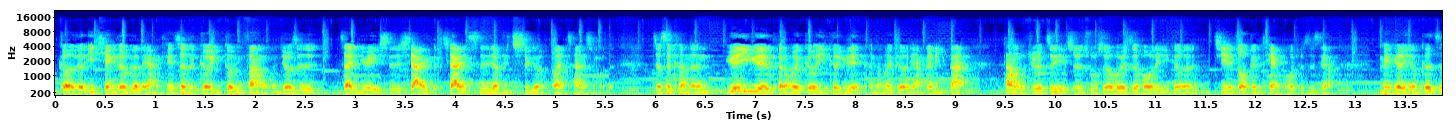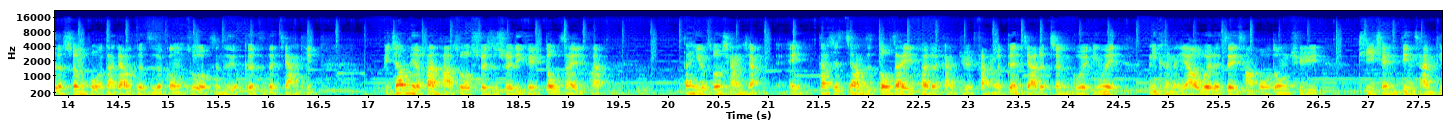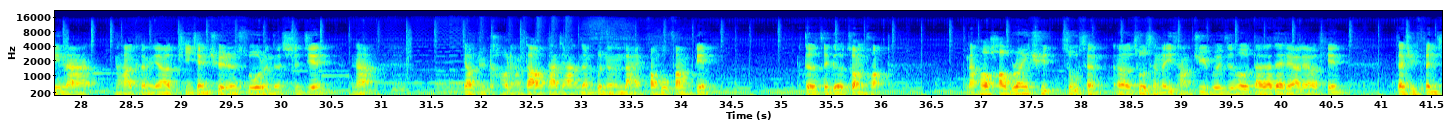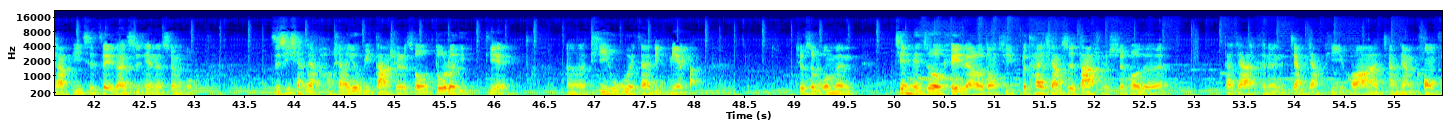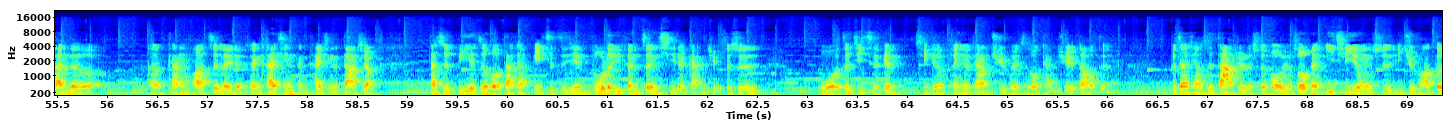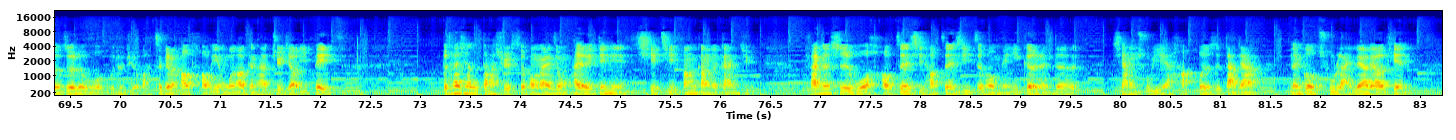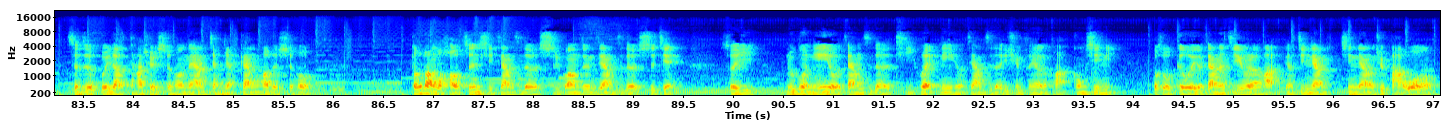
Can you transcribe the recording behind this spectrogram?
隔个一天、隔个两天，甚至隔一顿饭，我们就是再约一次，下一个下一次要去吃个晚餐什么的。这次可能约一约，可能会隔一个月，可能会隔两个礼拜。但我觉得这也是出社会之后的一个节奏跟 tempo 就是这样。每个人有各自的生活，大家有各自的工作，甚至有各自的家庭，比较没有办法说随时随地可以都在一块。但有时候想想，哎，但是这样子都在一块的感觉反而更加的珍贵，因为你可能要为了这一场活动去提前订餐厅啊，然后可能要提前确认所有人的时间，那要去考量到大家能不能来，方不方便的这个状况，然后好不容易去促成呃促成了一场聚会之后，大家再聊聊天，再去分享彼此这一段时间的生活，仔细想想，好像又比大学的时候多了一点呃醍醐味在里面吧，就是我们。见面之后可以聊的东西不太像是大学时候的，大家可能讲讲屁话，讲讲空泛的呃干话之类的，很开心很开心的大笑。但是毕业之后，大家彼此之间多了一份珍惜的感觉，这是我这几次跟几个朋友这样聚会之后感觉到的，不再像是大学的时候，有时候很意气用事，一句话得罪了我，我就觉得哇这个人好讨厌，我要跟他绝交一辈子。不太像是大学时候那一种，还有一点点血气方刚的感觉，反而是我好珍惜好珍惜之后每一个人的。相处也好，或者是大家能够出来聊聊天，甚至回到大学时候那样讲讲干话的时候，都让我好珍惜这样子的时光跟这样子的时间。所以，如果你也有这样子的体会，你也有这样子的一群朋友的话，恭喜你！我说各位有这样的机会的话，要尽量尽量去把握哦。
